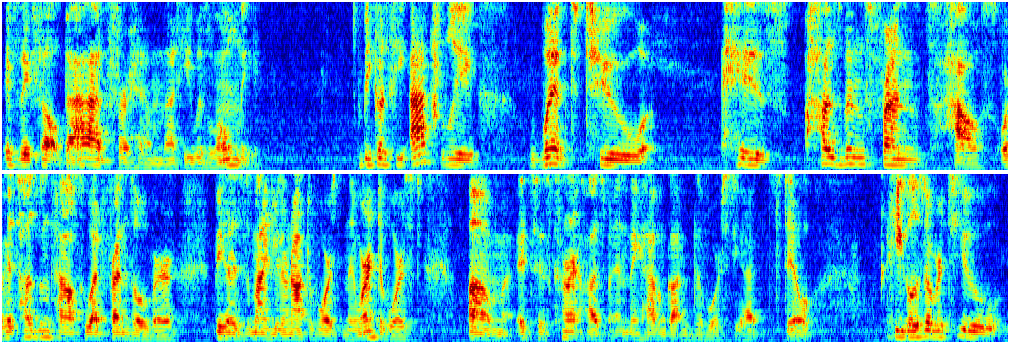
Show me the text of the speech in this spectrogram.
if they felt bad for him that he was lonely because he actually went to his husband's friend's house or his husband's house who had friends over because mind you they're not divorced and they weren't divorced. Um, it's his current husband. They haven't gotten divorced yet still. He goes over to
